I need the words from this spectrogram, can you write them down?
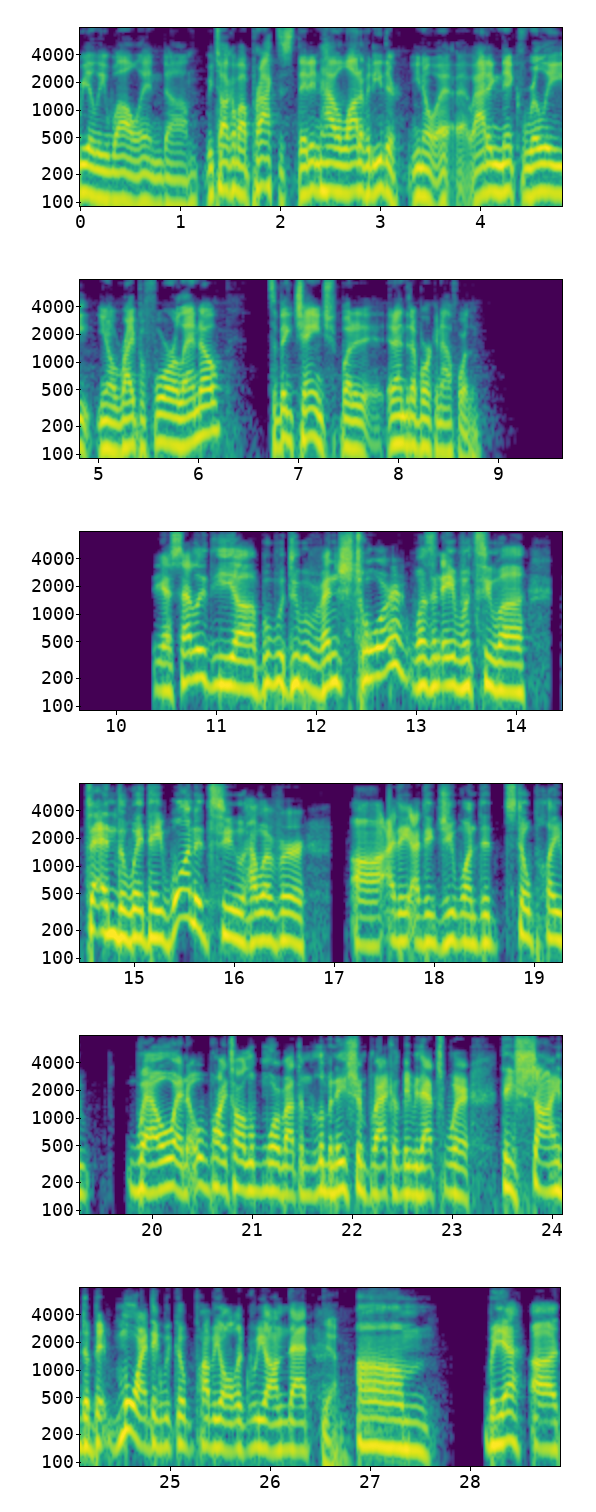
really well. And um, we talk about practice; they didn't have a lot of it either. You know, adding Nick really, you know, right before Orlando, it's a big change, but it, it ended up working out for them. Yeah, sadly the uh, Boo Boo Doo Revenge tour wasn't able to uh to end the way they wanted to. However, uh, I think I think G1 did still play well, and we'll probably talk a little more about the elimination bracket. Maybe that's where they shined a bit more. I think we could probably all agree on that. Yeah. Um, but yeah, uh,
